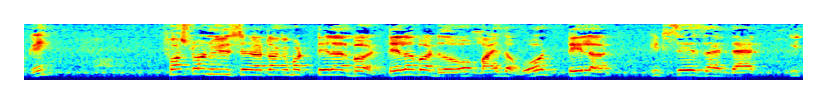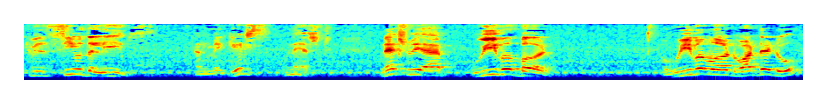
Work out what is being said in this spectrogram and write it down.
Okay. First one we will uh, talk about tailor bird. Tailor bird though by the word tailor it says that that it will sieve the leaves and make its nest. Next we have weaver bird. Weaver bird what they do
